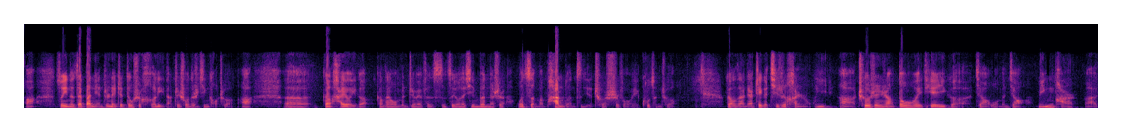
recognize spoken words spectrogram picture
啊，所以呢，在半年之内，这都是合理的。这说的是进口车啊，呃，刚还有一个，刚才我们这位粉丝自由的心问的是，我怎么判断自己的车是否为库存车？告诉大家，这个其实很容易啊，车身上都会贴一个叫我们叫名牌啊，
